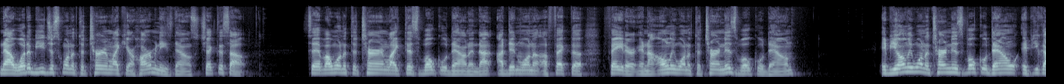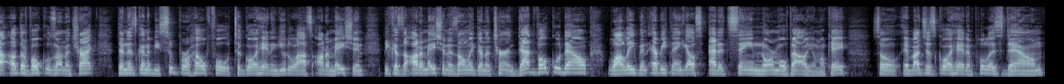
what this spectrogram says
Now, what if you just wanted to turn like your harmonies down? So check this out. Say if I wanted to turn like this vocal down and I, I didn't want to affect the fader and I only wanted to turn this vocal down, if you only want to turn this vocal down, if you got other vocals on the track, then it's going to be super helpful to go ahead and utilize automation because the automation is only going to turn that vocal down while leaving everything else at its same normal volume, okay? So if I just go ahead and pull this down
